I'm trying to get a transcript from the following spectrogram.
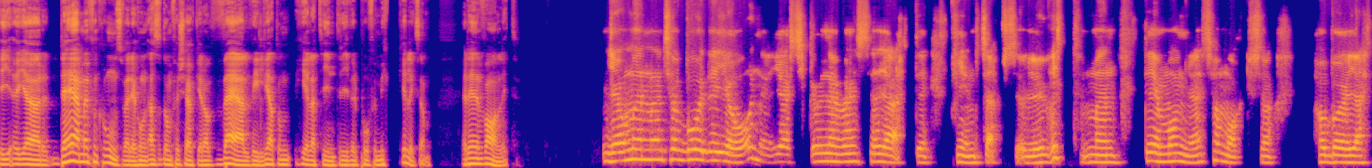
eh, gör det med funktionsvariation, alltså de försöker av välvilja, att de hela tiden driver på för mycket liksom. Är det vanligt? Ja, men alltså både ja och nej. Jag skulle väl säga att det finns absolut, men det är många som också har börjat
